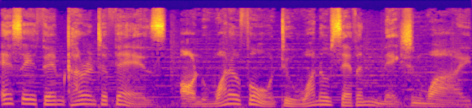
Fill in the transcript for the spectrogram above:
SAFM Current Affairs on 104 to 107 nationwide.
